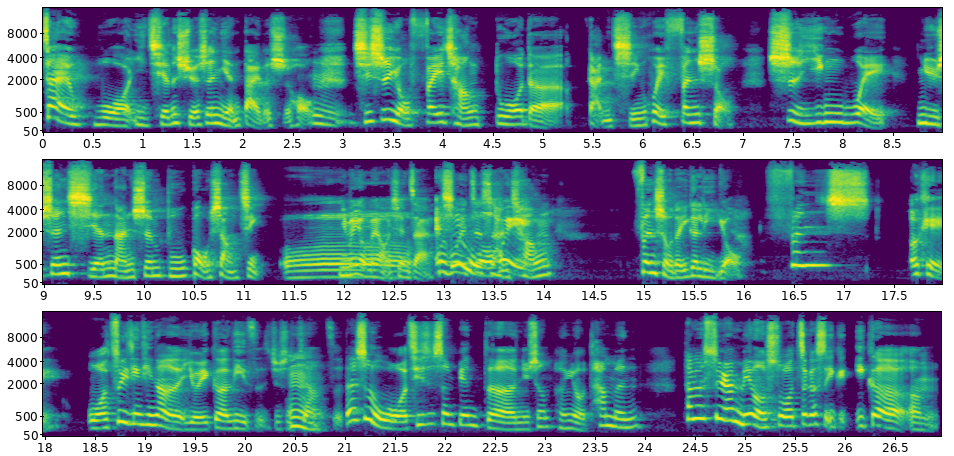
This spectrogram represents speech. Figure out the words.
在我以前的学生年代的时候，嗯其实有非常多的感情会分手，是因为女生嫌男生不够上进。哦你们有没有？现在诶会不会这是很常分手的一个理由？分手？OK，我最近听到的有一个例子就是这样嗯子，但是我其实身边的女生朋友，她们她们虽然没有说这个是一个一个嗯。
